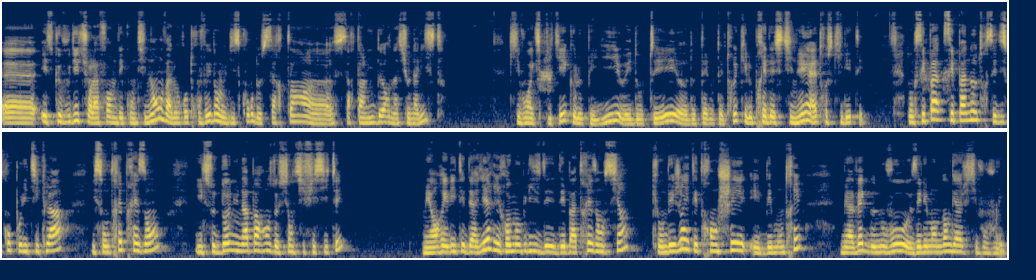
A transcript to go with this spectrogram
Euh, et ce que vous dites sur la forme des continents, on va le retrouver dans le discours de certains, euh, certains leaders nationalistes qui vont expliquer que le pays est doté de tel ou tel truc, qui le prédestiné à être ce qu'il était. Donc c'est pas c'est pas neutre. Ces discours politiques là, ils sont très présents. Ils se donnent une apparence de scientificité, mais en réalité, derrière, ils remobilisent des débats très anciens qui ont déjà été tranchés et démontrés, mais avec de nouveaux éléments de langage, si vous voulez.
